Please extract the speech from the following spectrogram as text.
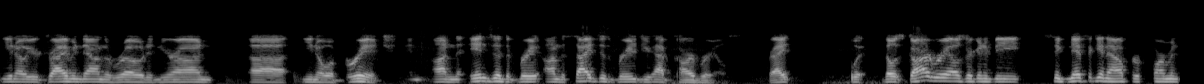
you know, you're driving down the road and you're on uh, you know, a bridge, and on the ends of the bridge, on the sides of the bridge, you have guardrails, right? Those guardrails are going to be significant outperformance,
